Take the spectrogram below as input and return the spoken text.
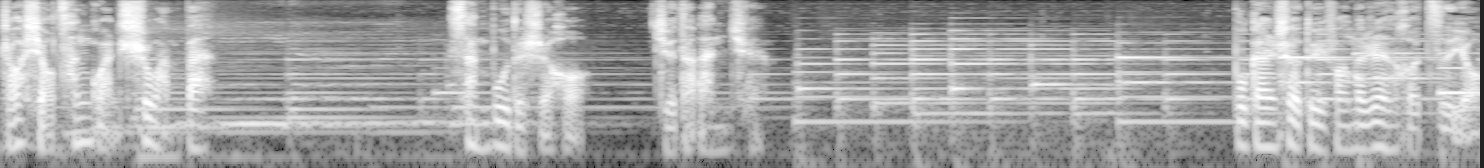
找小餐馆吃晚饭。散步的时候，觉得安全。不干涉对方的任何自由，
